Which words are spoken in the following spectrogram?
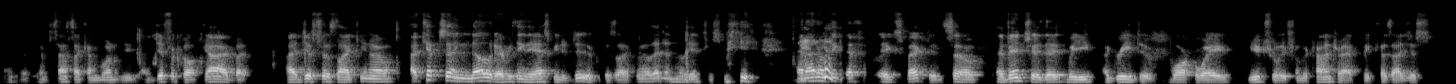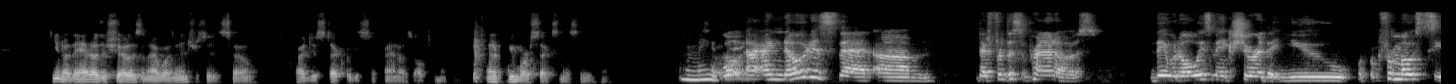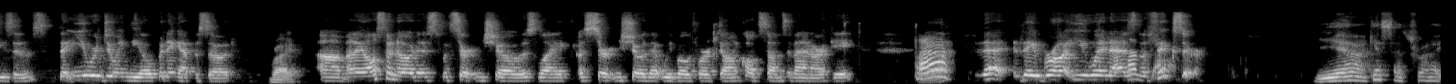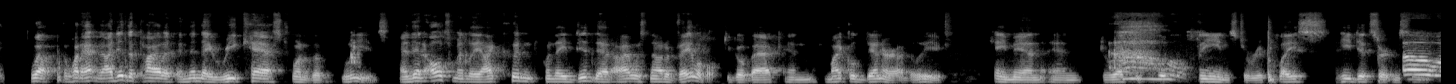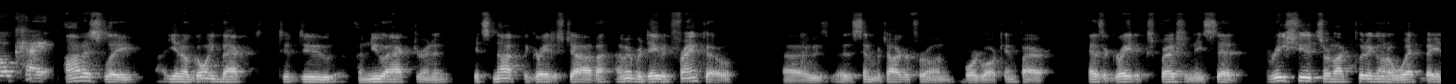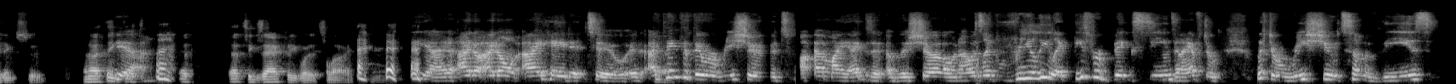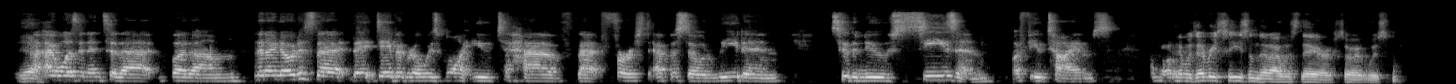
it sounds like I'm one of the a difficult guy, but I just was like, you know, I kept saying no to everything they asked me to do because, like, well, that didn't really interest me. and I don't think that's what they expected. So eventually they, we agreed to walk away mutually from the contract because I just, you know, they had other shows and I wasn't interested. So I just stuck with The Sopranos ultimately and a few more Sex in the City. Amazing. Well, I, I noticed that um, that for The Sopranos, they would always make sure that you, for most seasons, that you were doing the opening episode. Right. Um, and I also noticed with certain shows, like a certain show that we both worked on called Sons of Anarchy, ah, that they brought you in as Love the that. fixer. Yeah, I guess that's right. Well, what happened? I did the pilot, and then they recast one of the leads, and then ultimately, I couldn't. When they did that, I was not available to go back, and Michael Dinner, I believe, came in and directed Oh. scenes to replace. He did certain scenes. Oh, okay. honestly, you know, going back to do a new actor and it, it's not the greatest job. I, I remember David Franco, uh, who's a cinematographer on Boardwalk Empire, has a great expression. He said, "Reshoots are like putting on a wet bathing suit," and I think Yeah. that's, that's, that's exactly what it's like. yeah, I don't, I don't, I hate it too. It, I think that there were reshoots at my exit of the show, and I was like, really, like these were big scenes, and I have to, we have to reshoot some of these. yeah, I wasn't into that, but um, then I noticed that they, David would always want you to have that first episode lead in to the new season a few times. it was every season that I was there, so it was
